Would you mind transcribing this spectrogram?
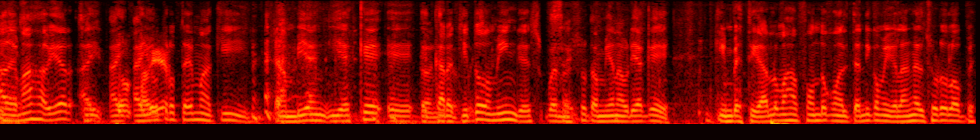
Además, Javier, hay, hay, hay Javier. otro tema aquí también, y es que eh, el Carachito Domínguez, bueno, Sí. eso también habría que, que investigarlo más a fondo con el técnico Miguel Ángel Zurdo López,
